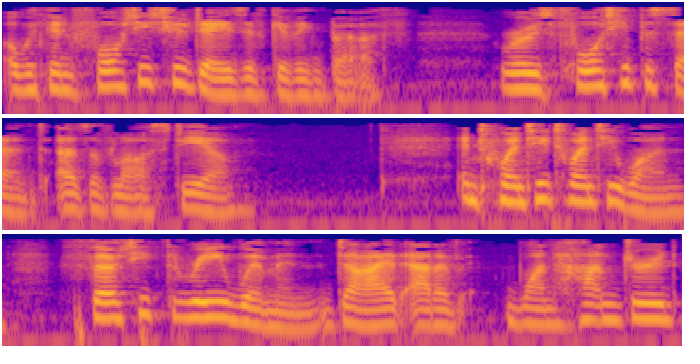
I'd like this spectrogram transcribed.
or within 42 days of giving birth, rose 40% as of last year. In 2021, 33 women died out of 100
